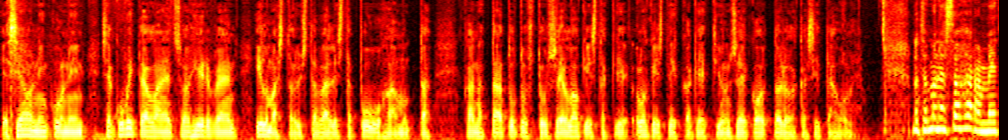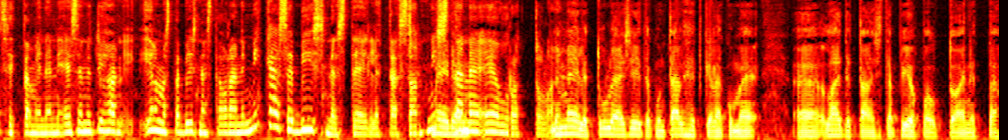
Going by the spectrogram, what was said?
Ja se on niin kuin niin, se kuvitellaan, että se on hirveän ilmastoystävällistä puuhaa, mutta kannattaa tutustua siihen logistiikkaketjuun, se ei todellakaan sitä ole. No tämmöinen Saharan metsittäminen, niin ei se nyt ihan ilmasta bisnestä ole, niin mikä se bisnes teille tässä on? Mistä Meidän, ne eurot tulee? No meille tulee siitä, kun tällä hetkellä, kun me ö, laitetaan sitä biopolttoainetta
